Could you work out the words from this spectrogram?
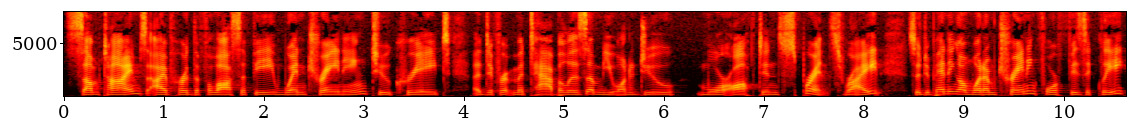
Sometimes I've heard the philosophy when training to create a different metabolism, you want to do more often sprints, right? So, depending on what I'm training for physically,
